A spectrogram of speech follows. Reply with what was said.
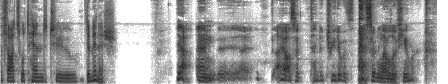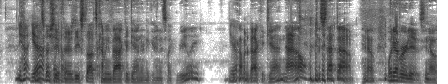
the thoughts will tend to diminish. Yeah. And uh, I also tend to treat it with a certain level of humor. Yeah, yeah. Especially if there are these thoughts coming back again and again. It's like, really? You're coming back again now? Just sat down, you know, whatever it is, you know,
